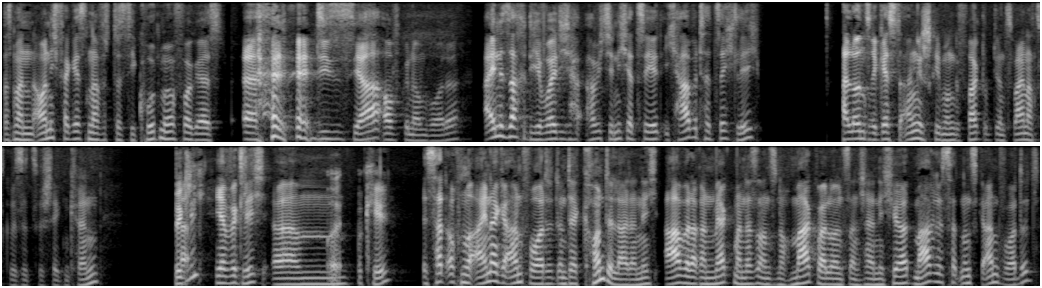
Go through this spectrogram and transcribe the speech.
Was man auch nicht vergessen darf, ist, dass die Codemore-Folge erst äh, dieses Jahr aufgenommen wurde. Eine Sache, die wollte ich, habe ich dir nicht erzählt. Ich habe tatsächlich alle unsere Gäste angeschrieben und gefragt, ob die uns Weihnachtsgrüße zuschicken können. Wirklich? Äh, ja, wirklich. Ähm, okay. Es hat auch nur einer geantwortet und der konnte leider nicht, aber daran merkt man, dass er uns noch mag, weil er uns anscheinend nicht hört. Marius hat uns geantwortet.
